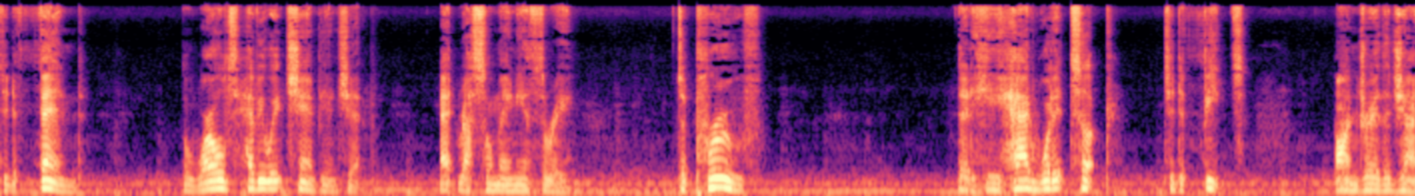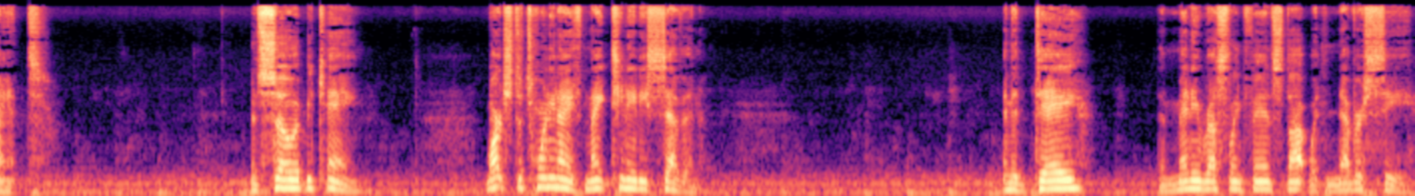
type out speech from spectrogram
to defend the World's Heavyweight Championship at WrestleMania 3, to prove that he had what it took to defeat Andre the Giant. And so it became. March the 29th, 1987. In a day that many wrestling fans thought would never see.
